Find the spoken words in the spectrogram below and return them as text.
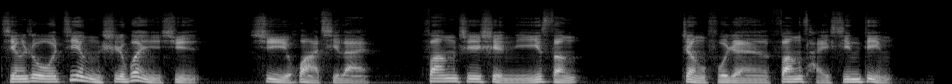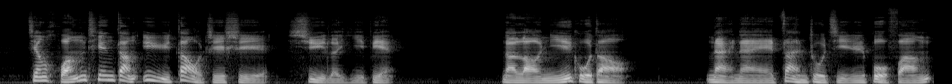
请入净室问讯，叙话起来，方知是尼僧。郑夫人方才心定，将黄天荡遇道之事叙了一遍。那老尼姑道。奶奶暂住几日不妨，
